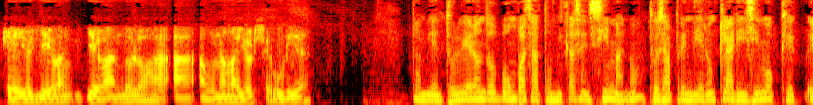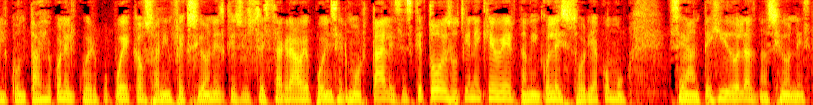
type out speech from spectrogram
que ellos llevan llevándolos a una mayor seguridad también tuvieron dos bombas atómicas encima, ¿no? Entonces aprendieron clarísimo que el contagio con el cuerpo puede causar infecciones, que si usted está grave pueden ser mortales. Es que todo eso tiene que ver también con la historia, como se han tejido las naciones.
